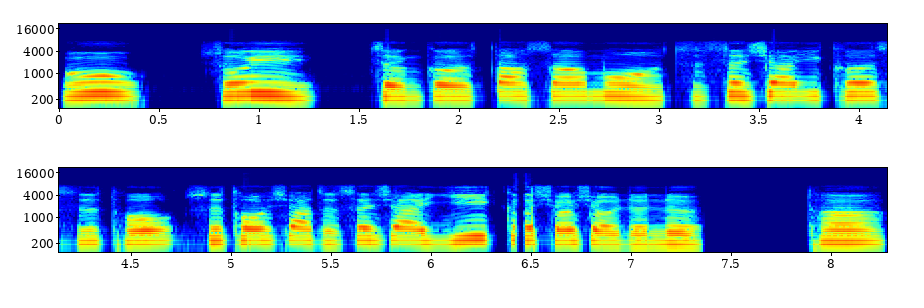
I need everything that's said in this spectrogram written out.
哦，所以整个大沙漠只剩下一颗石头，石头下只剩下一个小小人了。他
